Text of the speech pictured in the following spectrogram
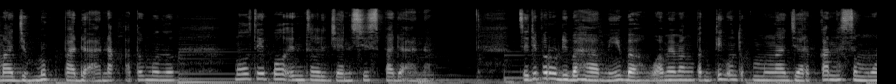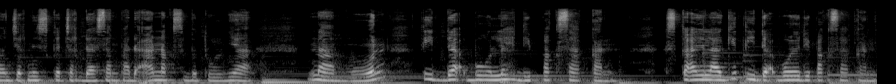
majemuk pada anak atau multiple intelligences pada anak. Jadi perlu dipahami bahwa memang penting untuk mengajarkan semua jenis kecerdasan pada anak sebetulnya. Namun tidak boleh dipaksakan. Sekali lagi tidak boleh dipaksakan.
